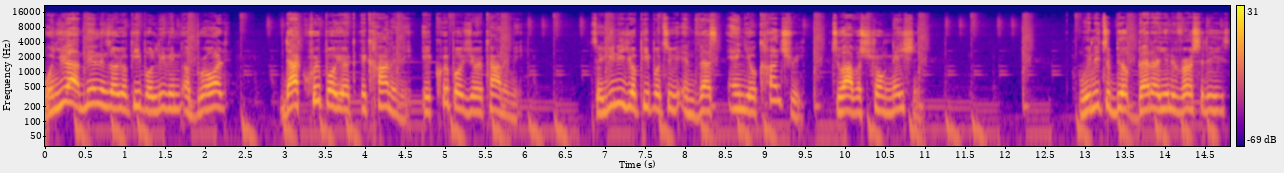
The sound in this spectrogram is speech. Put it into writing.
When you have millions of your people living abroad, that cripples your economy. It cripples your economy. So you need your people to invest in your country to have a strong nation. We need to build better universities,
